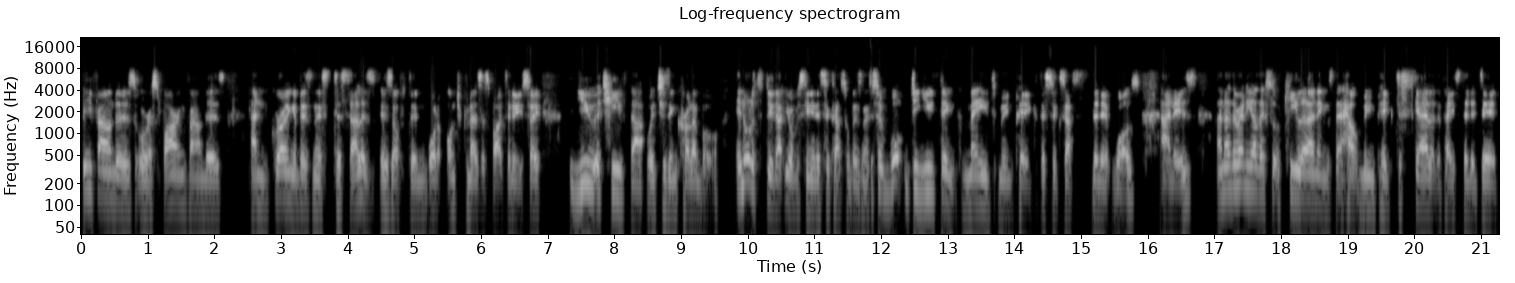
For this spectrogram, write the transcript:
be founders or aspiring founders, and growing a business to sell is, is often what entrepreneurs aspire to do. So, you achieved that, which is incredible. In order to do that, you obviously need a successful business. So, what do you think made Moonpig the success that it was and is? And are there any other sort of key learnings that helped Moonpig to scale at the pace that it did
